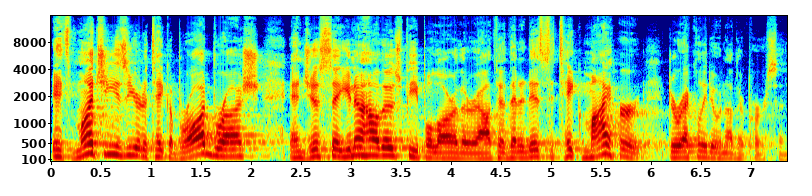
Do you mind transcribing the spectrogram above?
It's much easier to take a broad brush and just say, you know how those people are that are out there, than it is to take my hurt directly to another person.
